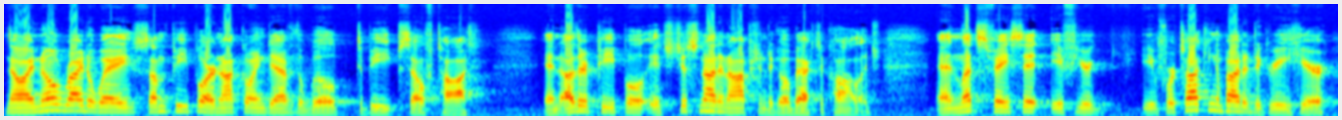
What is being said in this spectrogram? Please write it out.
Now, I know right away some people are not going to have the will to be self taught, and other people, it's just not an option to go back to college. And let's face it, if, you're, if we're talking about a degree here,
